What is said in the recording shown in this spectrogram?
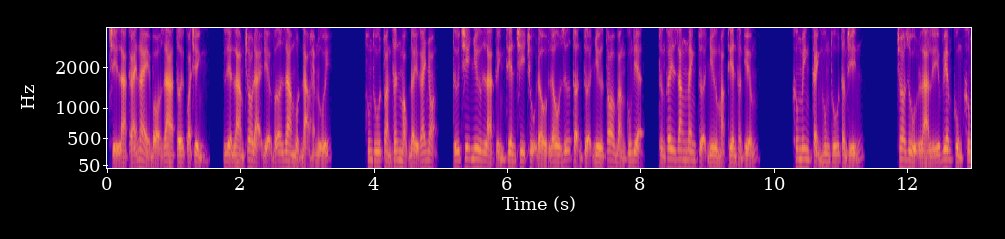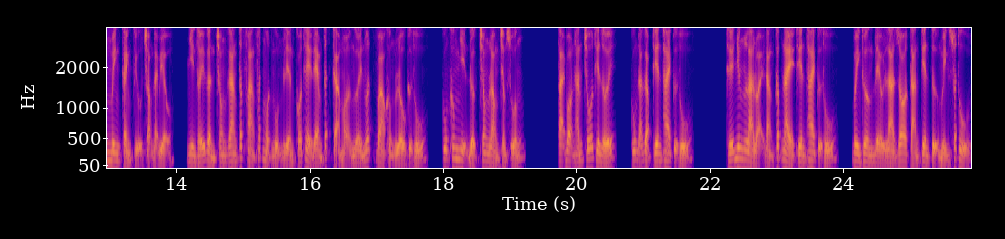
chỉ là cái này bỏ ra tới quá trình, liền làm cho đại địa vỡ ra một đạo hẻm núi. Hung thú toàn thân mọc đầy gai nhọn, tứ chi như là kình thiên chi trụ đầu lâu giữ tận tựa như to bằng cung điện, từng cây răng nanh tựa như mặc thiên thần kiếm. Không minh cảnh hung thú tầm chín. Cho dù là lý viêm cùng không minh cảnh cựu trọng đại biểu, nhìn thấy gần trong gang tấp phảng phất một ngụm liền có thể đem tất cả mọi người nuốt vào khổng lồ cự thú, cũng không nhịn được trong lòng trầm xuống. Tại bọn hắn chỗ thiên giới, cũng đã gặp thiên thai cự thú thế nhưng là loại đẳng cấp này thiên thai cự thú, bình thường đều là do tán tiên tự mình xuất thủ.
